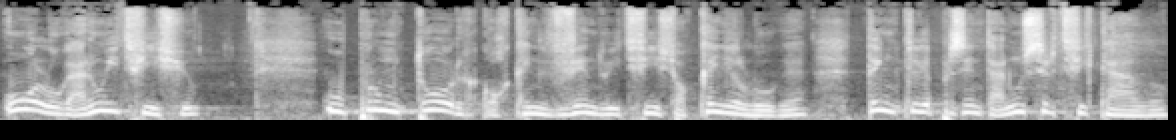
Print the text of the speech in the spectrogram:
ou alugar um edifício, o promotor, ou quem vende o edifício, ou quem aluga, tem que lhe apresentar um certificado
